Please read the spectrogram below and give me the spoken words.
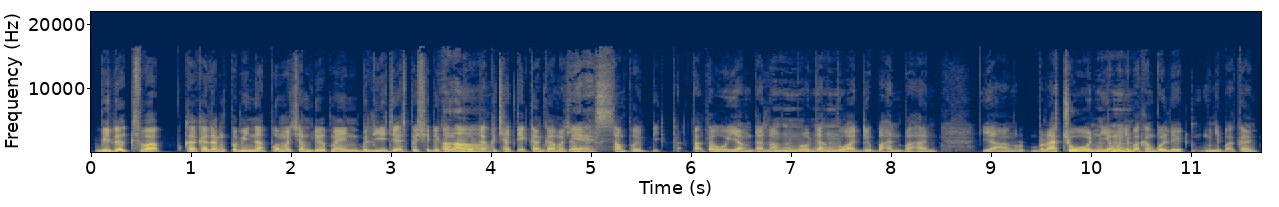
bila sebab kadang-kadang peminat pun macam dia main beli je especially kalau ah. produk kecantikan kan macam Yes. tanpa tak, tak tahu yang dalam Mm-mm, produk tu ada bahan-bahan yang beracun yang menyebabkan boleh menyebabkan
